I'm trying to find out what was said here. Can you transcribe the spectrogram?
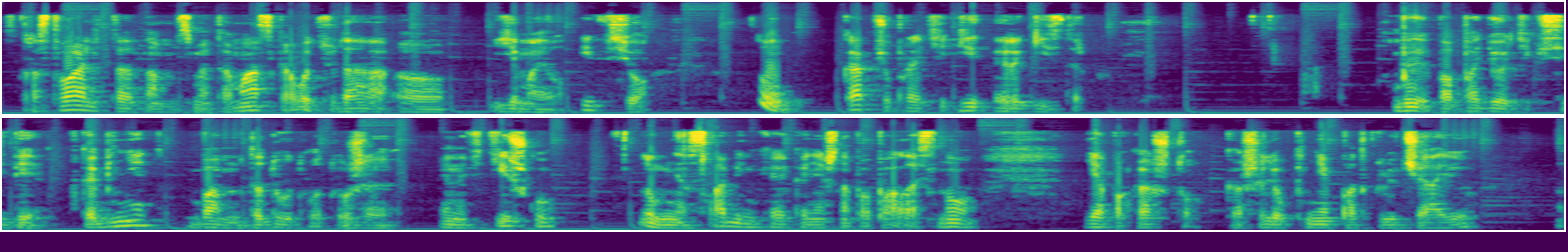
с Trust там, с MetaMask, а вот сюда э, e-mail и все. Ну, капчу пройти и регистр вы попадете к себе в кабинет, вам дадут вот уже NFT-шку. Ну, у меня слабенькая, конечно, попалась, но я пока что кошелек не подключаю э,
